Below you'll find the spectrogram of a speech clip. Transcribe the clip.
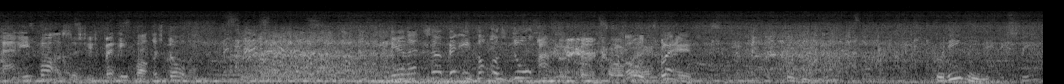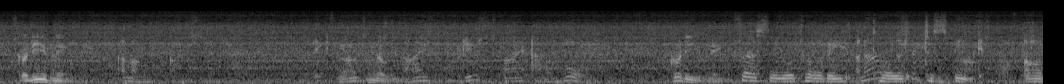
Betty Potter, so she's Betty Potter's daughter. Yeah, that's her, Betty Potter's daughter. oh, Betty. Good evening. Good evening. Among produced by our board. Good evening. Firstly, you're probably told to speak are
